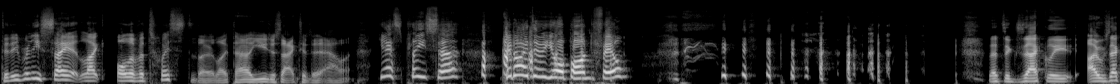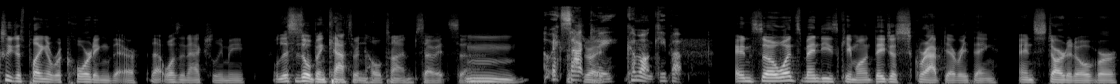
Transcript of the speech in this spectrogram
Did he really say it like Oliver Twist, though? Like how you just acted it out? Yes, please, sir. Could I do your Bond film? That's exactly. I was actually just playing a recording there. That wasn't actually me. Well, this has all been Catherine the whole time, so it's. Uh... Mm. Oh, exactly. Come on, keep up. And so once Mendes came on, they just scrapped everything and started over.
